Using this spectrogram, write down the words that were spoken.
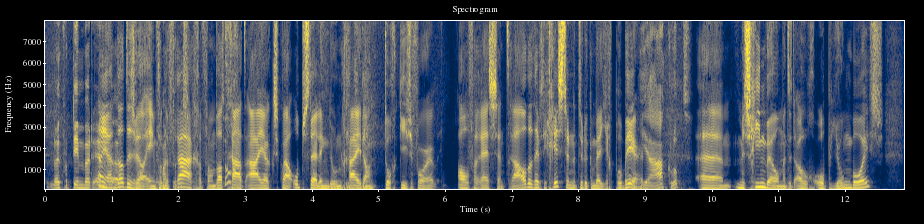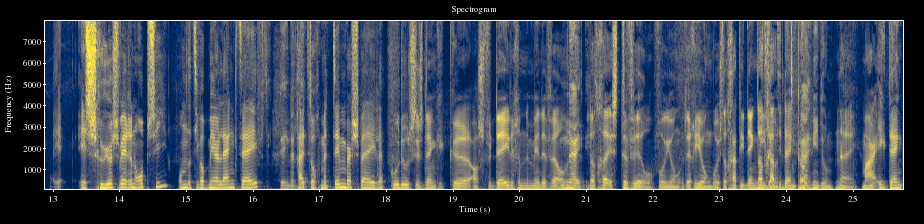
Leuk voor Timber. En, Nou ja, eh, dat is wel een van de vragen. Van wat Toch? gaat Ajax qua opstelling doen? Ga je dan toch kiezen voor Alvarez centraal? Dat heeft hij gisteren natuurlijk een beetje geprobeerd. Ja, klopt. Ehm, misschien wel met het oog op Young Boys. Is Schuurs weer een optie? Omdat hij wat meer lengte heeft? Ik denk dat Ga je dit- toch met Timber spelen? Kudus is denk ik eh, als verdedigende middenvelder. Nee. Dat ge- is te veel voor jong, tegen Youngboys. Dat gaat hij denk ik Dat niet gaat doen. hij denk ik Nee. ook niet doen. Nee. Maar ik denk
